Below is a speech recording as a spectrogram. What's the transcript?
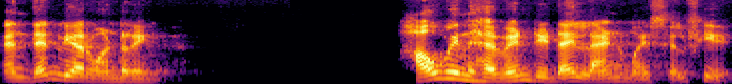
and then we are wondering, how in heaven did I land myself here?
